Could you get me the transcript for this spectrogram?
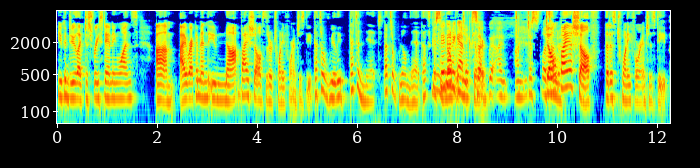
you can do like just freestanding ones. Um, I recommend that you not buy shelves that are 24 inches deep. That's a really, that's a knit. That's a real knit. That's getting say that again. particular. So I, I'm just Don't under- buy a shelf that is 24 inches deep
